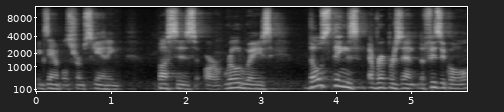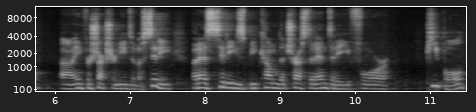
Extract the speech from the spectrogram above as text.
examples from scanning buses or roadways? Those things represent the physical uh, infrastructure needs of a city, but as cities become the trusted entity for people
